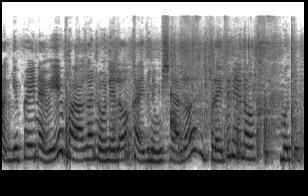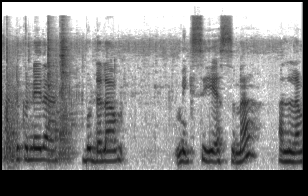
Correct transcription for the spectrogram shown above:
మగ్గిపోయినవి బాగా నూనెలో ఒక ఐదు నిమిషాలు. ఇప్పుడైతే నేను ముందు పట్టుకునేది బుడ్డల మిక్సీ వేస్తున్నా. అల్లం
